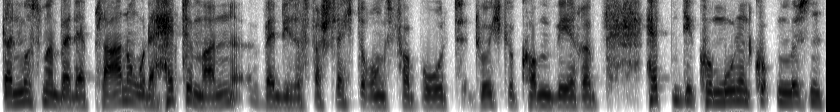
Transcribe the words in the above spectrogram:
dann muss man bei der Planung oder hätte man, wenn dieses Verschlechterungsverbot durchgekommen wäre, hätten die Kommunen gucken müssen,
